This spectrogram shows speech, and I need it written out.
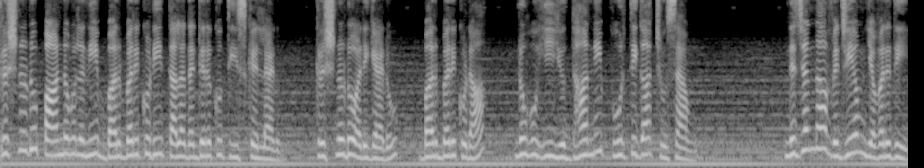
కృష్ణుడు పాండవులని బర్బరికుడి తల దగ్గరకు తీసుకెళ్ళాడు. కృష్ణుడు అడిగాడు బర్బరికుడా నువ్వు ఈ యుద్ధాన్ని పూర్తిగా చూశావు. నిజంగా విజయం ఎవరిది?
